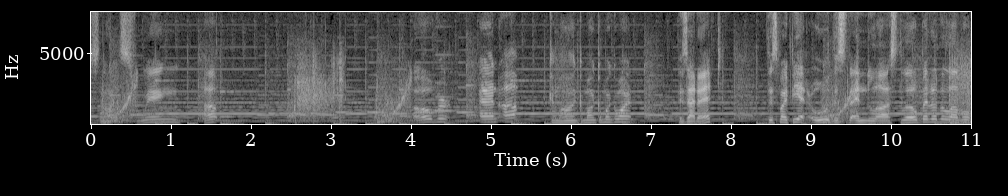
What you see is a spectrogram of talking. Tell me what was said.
Snot swing. Up. Over and up. Come on, come on, come on, come on. Is that it? This might be it. Oh, this is the end last little bit of the level.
